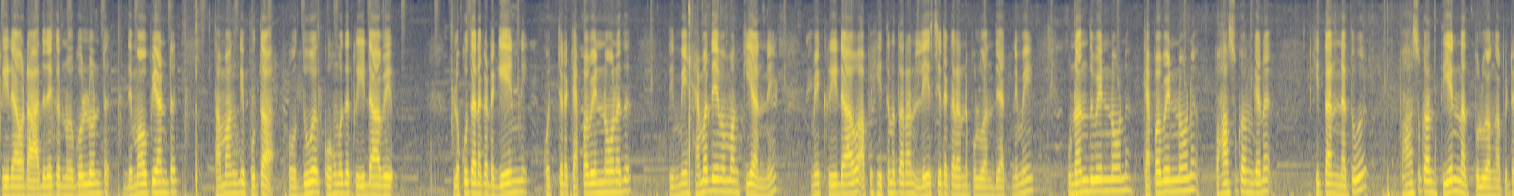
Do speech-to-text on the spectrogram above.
ක්‍රීඩාවට ආදරය කරන ඔගොල්ලොන්ට දෙමවපියන්ට. තමන්ගේ පුතා හොදුව කොහොමද ක්‍රීඩාවේ ලොකු තැනකට ගේන්නේ කොච්චර කැපවෙන්න ඕනද? ති මේ හැමදේම මං කියන්නේ මේ ක්‍රීඩාව අපි හිතන තරන් ලේසිට කරන්න පුළුවන් දෙයක් නෙමෙයි. උනන්දු වෙන්න ඕන කැපවෙන්න ඕන පහසුකම් ගැන හිතන් නැතුව පහසුකම් තියෙන්න්නත් පුළුවන් අපිට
